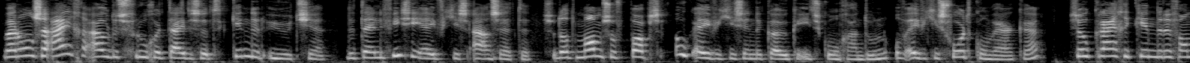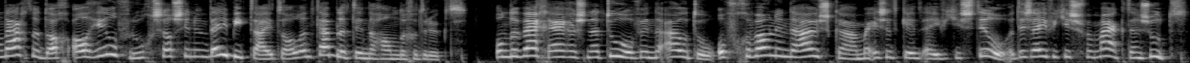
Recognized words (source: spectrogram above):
Waar onze eigen ouders vroeger tijdens het kinderuurtje de televisie eventjes aanzetten, zodat mams of paps ook eventjes in de keuken iets kon gaan doen of eventjes voort kon werken. Zo krijgen kinderen vandaag de dag al heel vroeg, zelfs in hun babytijd al, een tablet in de handen gedrukt. Onderweg ergens naartoe of in de auto of gewoon in de huiskamer is het kind eventjes stil. Het is eventjes vermaakt en zoet.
